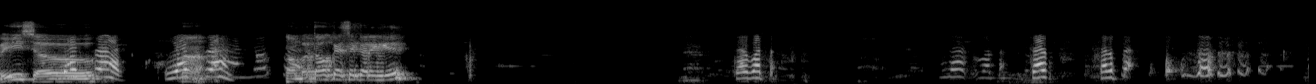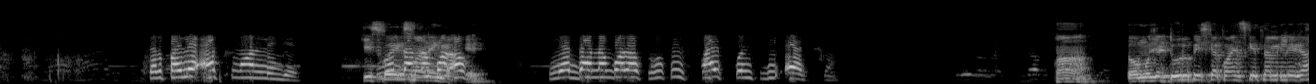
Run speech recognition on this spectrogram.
ऋषभ हाँ। हाँ बताओ कैसे करेंगे? सर बता सर सर सर पहले एक्स मान लेंगे। किसको एक्स मानेंगे? Let the number of rupees five coins be X हाँ तो मुझे टू रुपीज़ का कॉइन्स कितना मिलेगा?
